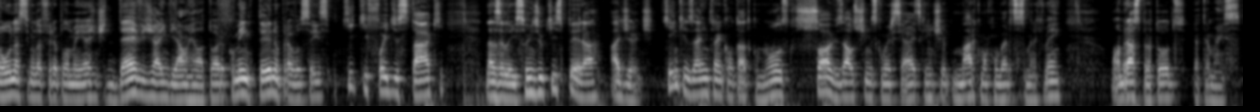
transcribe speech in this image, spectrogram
ou na segunda-feira pela manhã, a gente deve já enviar um relatório comentando para vocês o que, que foi destaque nas eleições e o que esperar adiante. Quem quiser entrar em contato conosco, só avisar os times comerciais que a gente marca uma conversa semana que vem. Um abraço para todos e até mais.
